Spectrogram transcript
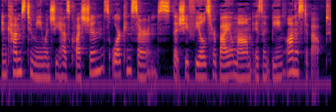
and comes to me when she has questions or concerns that she feels her bio mom isn't being honest about.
